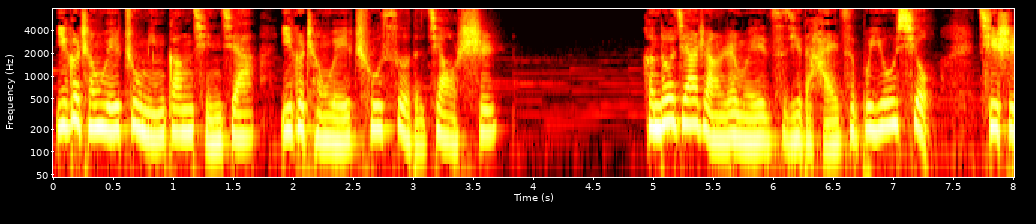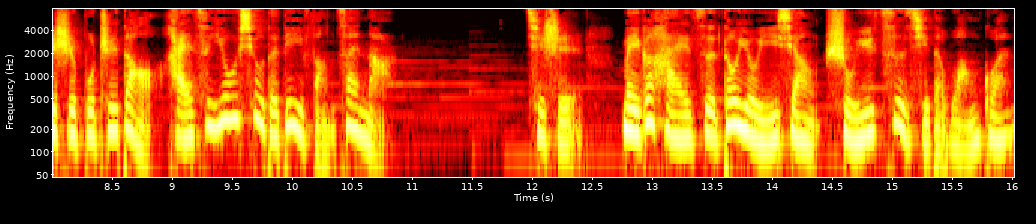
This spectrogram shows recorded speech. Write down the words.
一个成为著名钢琴家，一个成为出色的教师。很多家长认为自己的孩子不优秀，其实是不知道孩子优秀的地方在哪儿。其实每个孩子都有一项属于自己的王冠。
